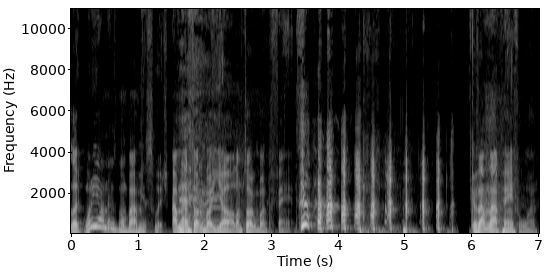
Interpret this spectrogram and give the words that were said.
look, when are y'all niggas gonna buy me a Switch? I'm not talking about y'all. I'm talking about the fans because I'm not paying for one.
